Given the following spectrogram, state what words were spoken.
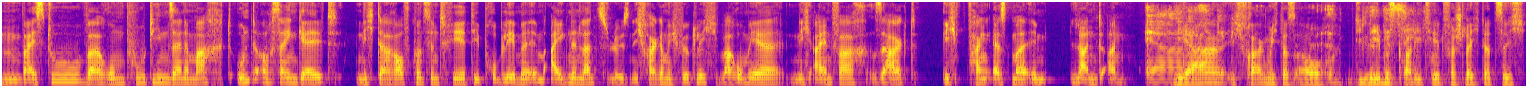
Hm, weißt du, warum Putin seine Macht und auch sein Geld nicht darauf konzentriert, die Probleme im eigenen Land zu lösen? Ich frage mich wirklich, warum er nicht einfach sagt, ich fange erstmal im Land an. Ja, ja ich frage mich das auch. Die Lebensqualität verschlechtert sich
